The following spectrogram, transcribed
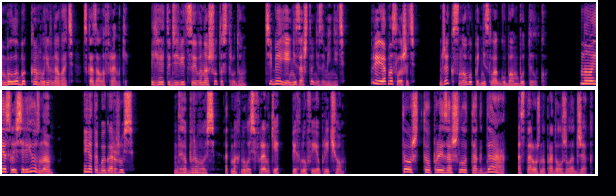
«Было бы к кому ревновать», — сказала Фрэнки. «Я эту девицу и выношу-то с трудом. Тебя ей ни за что не заменить». «Приятно слышать». Джек снова поднесла к губам бутылку. «Но если серьезно, я тобой горжусь». «Да брось», — отмахнулась Фрэнки, пихнув ее плечом. «То, что произошло тогда», — осторожно продолжила Джек,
